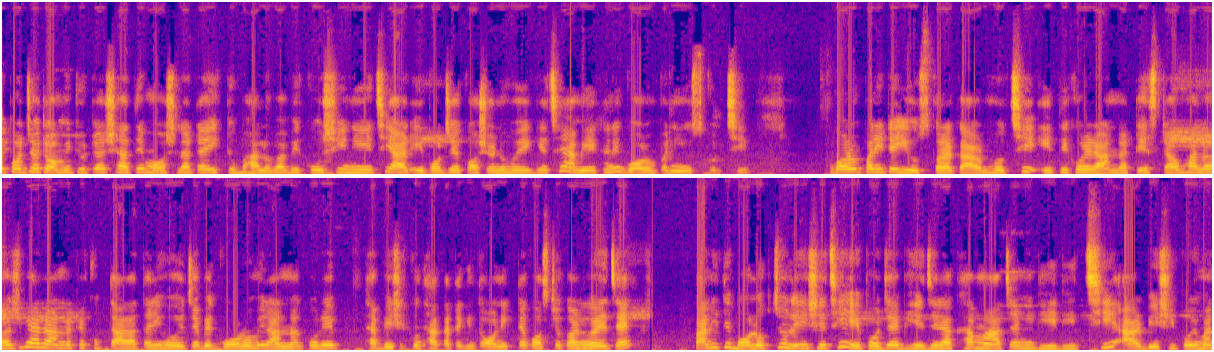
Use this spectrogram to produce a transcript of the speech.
এ পর্যায়ে টমেটোটার সাথে মশলাটা একটু ভালোভাবে কষিয়ে নিয়েছি, আর এ পর্যায়ে কষানো হয়ে গেছে। আমি এখানে গরম পানি ইউজ করছি। গরম পানিটা ইউজ করার কারণ হচ্ছে এতে করে রান্নার টেস্টটাও ভালো আসবে, আর রান্নাটা খুব তাড়াতাড়ি হয়ে যাবে। গরমে রান্না করে বেশিক্ষণ থাকাটা কিন্তু অনেকটা কষ্টকর হয়ে যায়। পানিতে বলক চলে এসেছে, এ পর্যায়ে ভেজে রাখা মাছ আমি দিয়ে দিচ্ছি। আর বেশি পরিমাণ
